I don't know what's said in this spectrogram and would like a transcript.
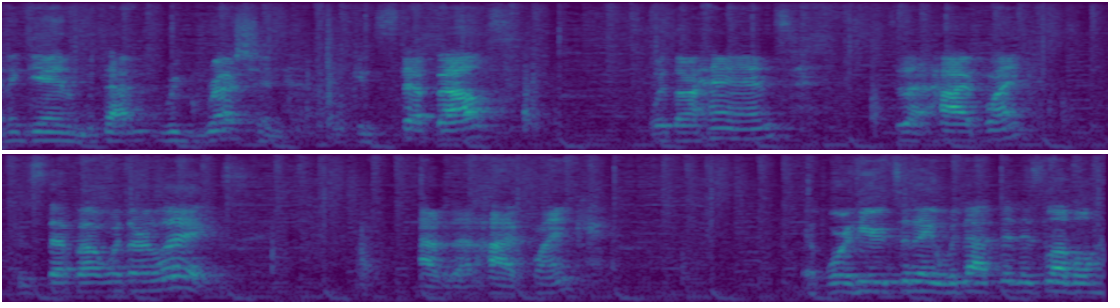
And again, with that regression, we can step out with our hands to that high plank and step out with our legs out of that high plank. If we're here today with that fitness level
